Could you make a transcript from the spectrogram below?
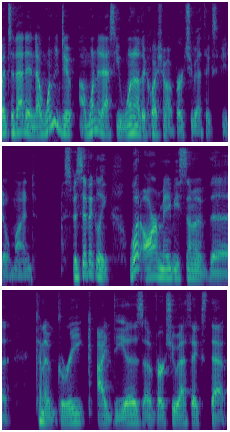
But to that end, I wanted to I wanted to ask you one other question about virtue ethics, if you don't mind. Specifically, what are maybe some of the kind of Greek ideas of virtue ethics that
